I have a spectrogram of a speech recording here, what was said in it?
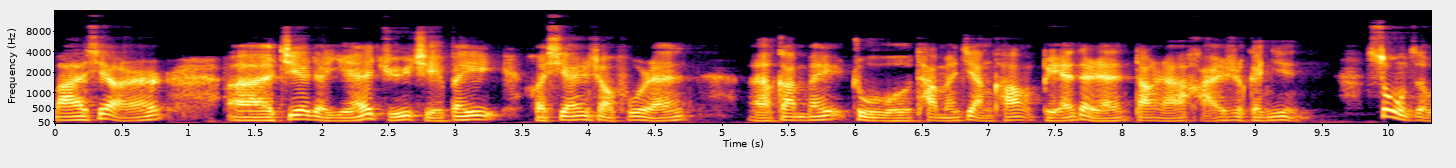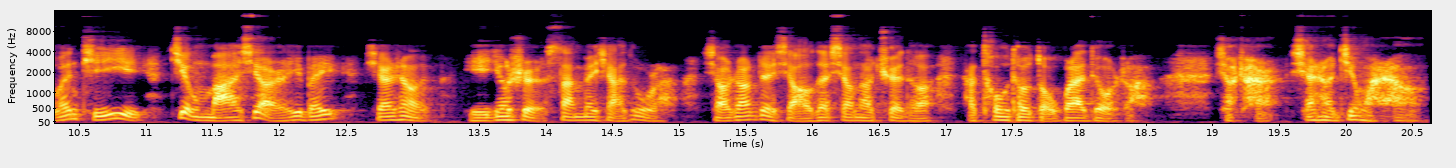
马歇尔，呃，接着也举起杯和先生夫人。呃，干杯，祝他们健康。别的人当然还是跟进。宋子文提议敬马歇尔一杯，先生已经是三杯下肚了。小张这小子相当缺德，他偷偷走过来对我说：“小陈，先生今晚上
